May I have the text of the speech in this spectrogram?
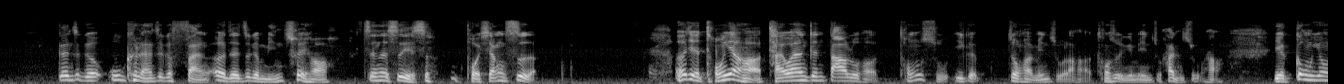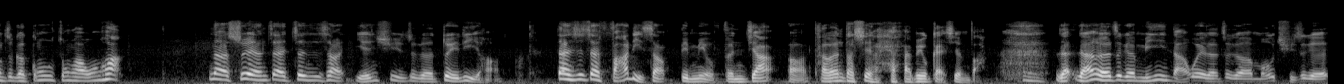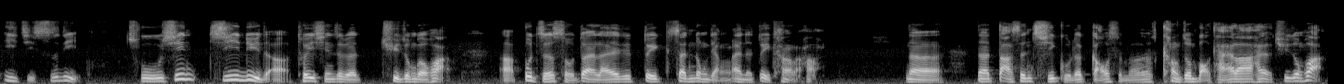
跟这个乌克兰这个反俄的这个民粹哈，真的是也是颇相似的，而且同样哈，台湾跟大陆哈同属一个中华民族了哈，同属一个民族汉族哈，也共用这个中中华文化。那虽然在政治上延续这个对立哈，但是在法理上并没有分家啊。台湾到现在还还没有改宪法，然然而这个民进党为了这个谋取这个一己私利。处心积虑的啊，推行这个去中国化，啊，不择手段来对煽动两岸的对抗了哈。那那大声旗鼓的搞什么抗中保台啦，还有去中化。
